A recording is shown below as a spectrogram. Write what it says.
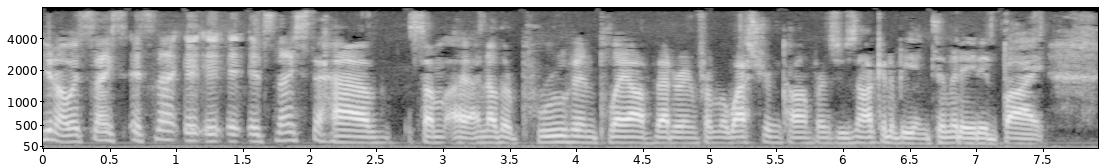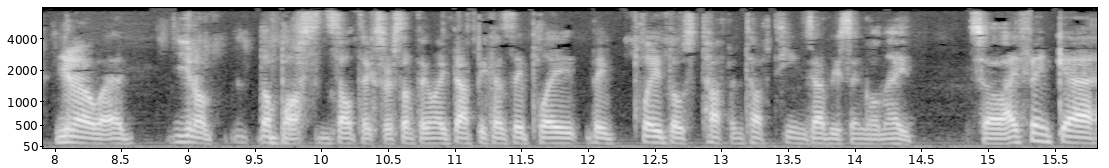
you know, it's nice. It's not. It, it, it's nice to have some uh, another proven playoff veteran from the Western Conference who's not going to be intimidated by, you know, a you know the Boston Celtics or something like that because they play they played those tough and tough teams every single night. So I think uh,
